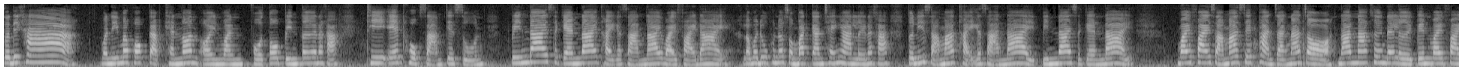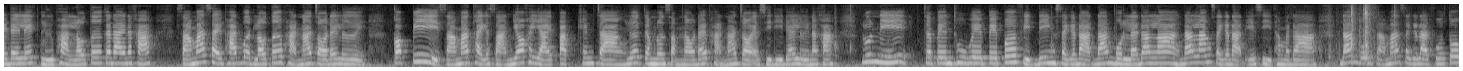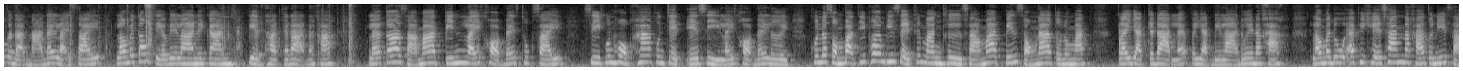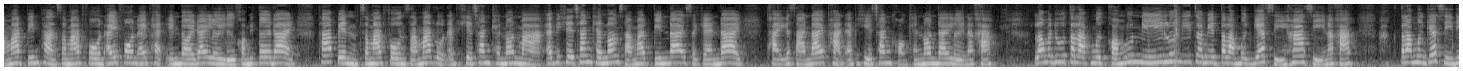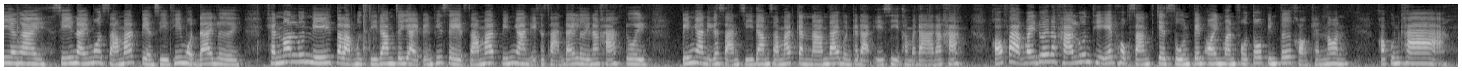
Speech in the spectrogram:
สวัสดีค่ะ วันนี้มาพบกับ Canon All-in-One Photo Printer นะคะ TS 6 3 7 0 ปริ้นได้ สแกนได้ ถ่ายเอกสารได้ Wi-Fi ได้ เรามาดูคุณสมบัติการใช้งานเลยนะคะ ตัวนี้สามารถถ่ายเอกสารได้ ปริ้นได้ สแกนได้ Wi-Fi สามารถเซตผ่านจากหน้าจอ ด้านหน้าเครื่องได้เลย เป็น Wi-Fi Direct หรือผ่านเราเตอร์ก็ได้นะคะ สามารถใส่ password เราเตอร์ผ่านหน้าจอได้เลย Copy สามารถถ่ายเอกสารย่อขยายปรับเข้มจาง เลือกจำนวนสำเนาได้ผ่านหน้าจอ LCD ได้เลยนะคะ รุ่นนี้จะเป็น two way paper feeding ใส่กระดาษด้านบนและด้านล่าง ด้านล่างใส่กระดาษ A4 ธรรมดา ด้านบนสามารถใส่กระดาษ photo กระดาษหนาได้หลายไซส์ เราไม่ต้องเสียเวลาในการเปลี่ยนถาดกระดาษนะคะ และก็สามารถปิ้ขอบได้ทุกไซส์4คูณ6 5คูณ7 A4 ไร้ขอบได้เลย คุณสมบัติที่เพิ่มพิเศษขึ้นมาคือ สามารถปริ้น2 หน้าอัตโนมัติ ประหยัดกระดาษและประหยัดเวลาด้วยนะคะ เรามาดูแอปพลิเคชันนะคะ ตัวนี้สามารถปริ้นผ่านสมาร์ทโฟน iPhone iPad Android ได้เลย หรือคอมพิวเตอร์ได้ ถ้าเป็นสมาร์ทโฟน สามารถโหลดแอปพลิเคชัน Canon มา แอปพลิเคชัน Canon สามารถปริ้นได้ สแกนได้ ถ่ายเอกสารได้ผ่านแอปพลิเคชันของ Canon ได้เลยนะคะ เรามาดูตลับหมึกของรุ่นนี้ รุ่นนี้จะมีตลับหมึกแยกสี 5 สีนะคะ ตลับหมึกแยกสีดียังไง สีไหนหมดสามารถเปลี่ยนสีที่หมดได้เลย Canon รุ่นนี้ตลับหมึกสีดำจะใหญ่เป็นพิเศษ สามารถปริ้นงานเอกสารได้เลยนะคะ โดยปริ้นงานเอกสารสีดำสามารถกันน้ำได้บนกระดาษ A4 ธรรมดานะคะ ขอฝากไว้ด้วยนะคะ รุ่น TS 6370เป็น All-in-One Photo Printer ของ Canon ขอบคุณค่ะ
